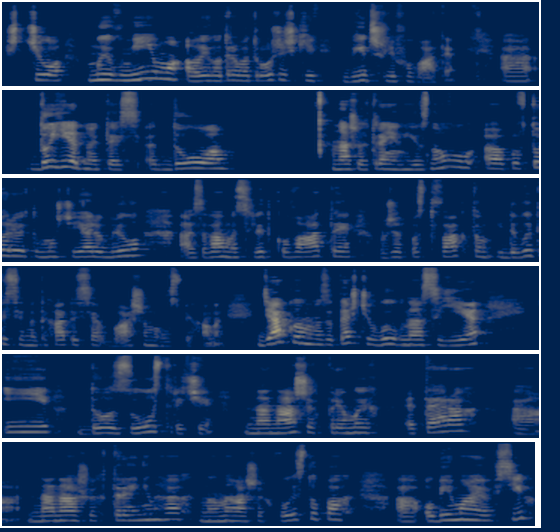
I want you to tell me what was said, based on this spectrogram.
що ми вміємо, але його треба трошечки відшліфувати. Доєднуйтесь до наших тренінгів знову е, повторюю, тому що я люблю е, за вами слідкувати вже постфактум і дивитися, надихатися вашими успіхами. Дякуємо за те, що ви в нас є, і до зустрічі на наших прямих етерах. е, На наших тренінгах, на наших виступах обіймаю всіх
